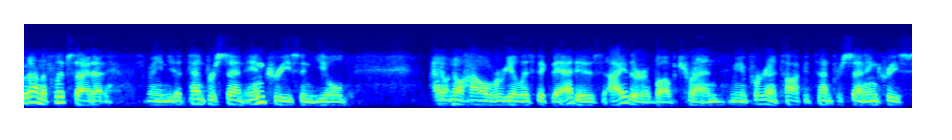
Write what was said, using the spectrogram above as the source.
But on the flip side, I, I mean, a 10% increase in yield I don't know how realistic that is either above trend. I mean, if we're going to talk a 10% increase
